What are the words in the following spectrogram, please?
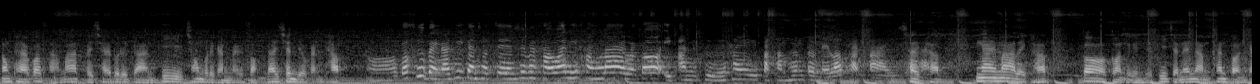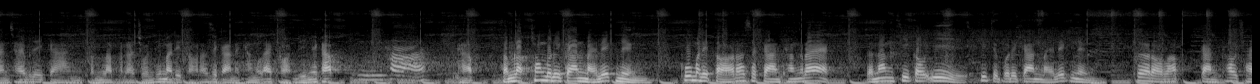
น้องแพรวก็สามารถไปใช้บริการที่ช่องบริการหมายเลขสองได้เช่นเดียวกันครับ อ๋อ ก็คือแบ่งหน้าที่กันชัดเจนใช่ไหมคะว่าอันนี้ครั้งแรกแล้วก็อีกอันคือให้ปากคำเพิ่มเติมในรอบถัดไปใช่ครับ ง่ายมากเลยครับ ก็ก่อนอื่นเดี๋ยวพี่จะแนะนำขั้นตอนการใช้บริการสำหรับประชาชนที่มาติดต่อราชการในครั้งแรกก่อนดีไหมครับ ดีค่ะ ครับสำหรับช่องบริการหมายเลขหนึ่งผู้มาติดต่อราชการครั้งแรก จะนั่งที่เก้าอี้ที่จุดบริการหมายเลขหนึ่งเพื่อรอรับการเข้าใช้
